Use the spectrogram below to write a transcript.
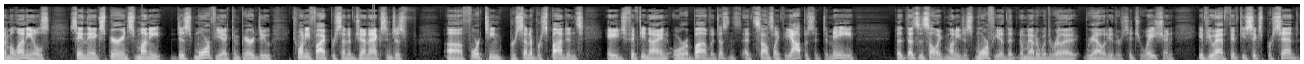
of millennials saying they experience money dysmorphia compared to 25% of Gen X and just uh, 14% of respondents age 59 or above. It doesn't. It sounds like the opposite to me. That doesn't sound like money dysmorphia. That no matter what the rea- reality of their situation, if you have 56%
